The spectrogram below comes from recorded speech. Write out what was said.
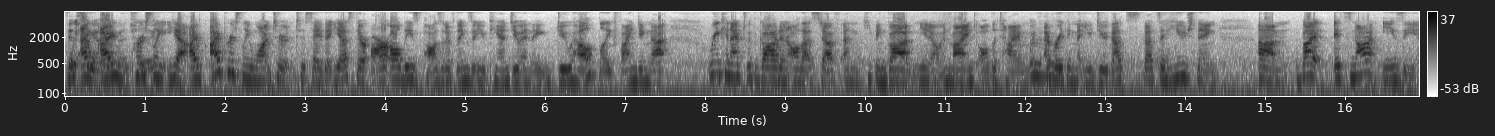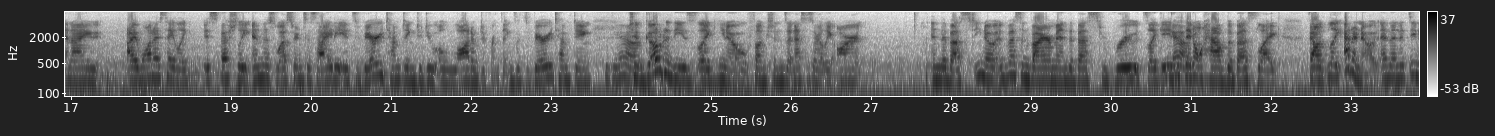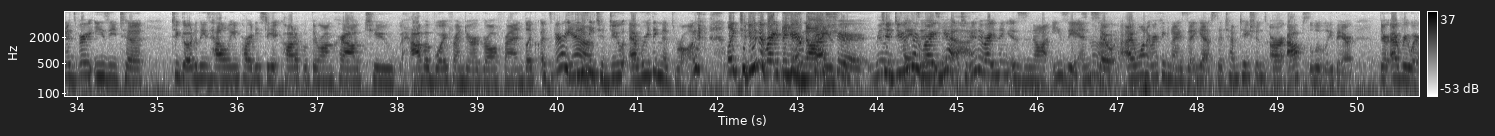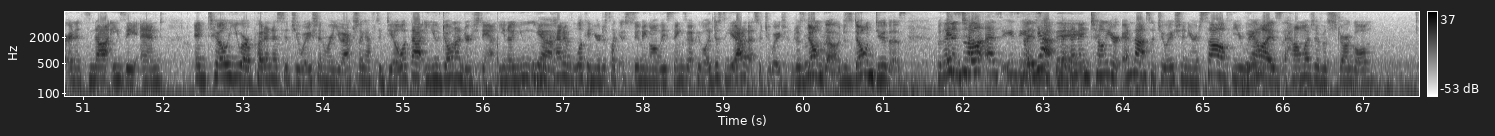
fits I, I personally, yeah, I, I personally want to, to say that yes, there are all these positive things that you can do, and they do help, like finding that reconnect with God and all that stuff, and keeping God, you know, in mind all the time with Mm-hmm. everything that you do. That's that's a huge thing, um, but it's not easy, and I I want to say like especially in this Western society, it's very tempting to do a lot of different things. It's very tempting Yeah. to go to these like you know functions that necessarily aren't in the best you know in the best environment the best routes like if Yeah. they don't have the best like found like i don't know and then it's you know it's very easy to to go to these halloween parties to get caught up with the wrong crowd to have a boyfriend or a girlfriend like it's very Yeah. easy to do everything that's wrong. Like to do the right thing Peer is not pressure easy really to do the right yeah to do the right thing is not easy. It's and so i want to recognize that yes the temptations are absolutely there. They're everywhere and it's not easy. And until you are put in a situation where you actually have to deal with that you don't understand. You know you, Yeah. you kind of look and you're just like assuming all these things about people. Like just get out of that situation. Just don't mm-hmm. go. Just don't do this but then. It's until not as easy but as yeah but then until you're in that situation yourself you Yeah. realize how much of a struggle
